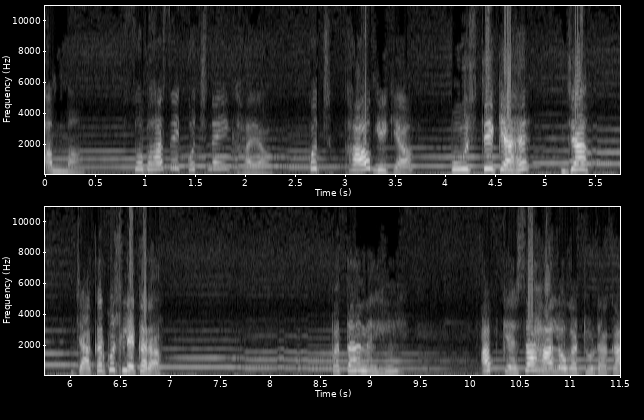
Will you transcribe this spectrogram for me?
अम्मा सुबह से कुछ नहीं खाया। कुछ खाओगी क्या? पूछती क्या है? जा जाकर कुछ लेकर आ। पता नहीं अब कैसा हाल होगा टूटा का?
